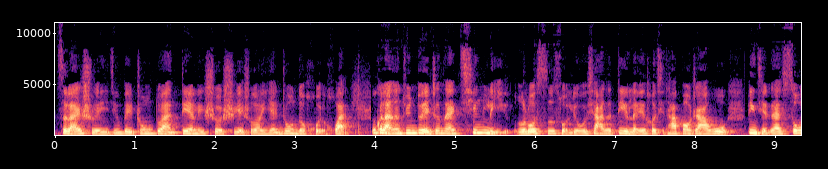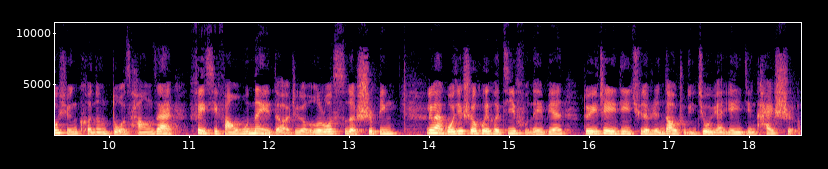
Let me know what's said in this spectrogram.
自来水已经被中断，电力设施也受到严重的毁坏。乌克兰的军队正在清理俄罗斯所留下的地雷和其他爆炸物，并且在搜寻可能躲藏在废弃房屋内的这个俄罗斯的士兵。另外，国际社会和基辅那边对于这一地区的人道主义救援也已经开始了。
